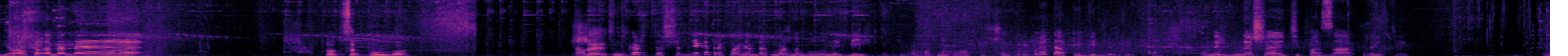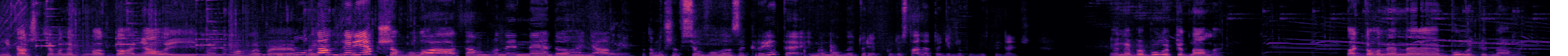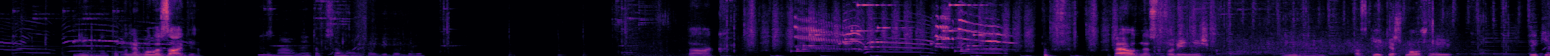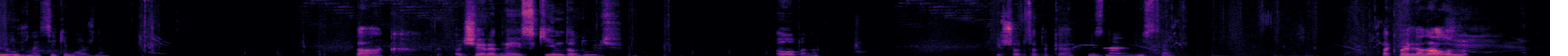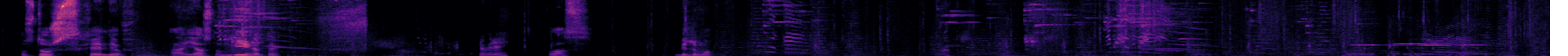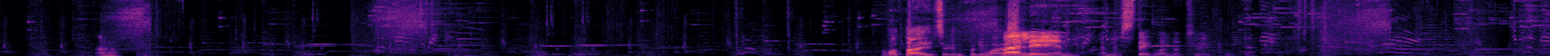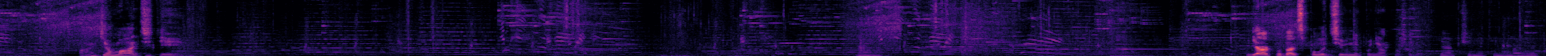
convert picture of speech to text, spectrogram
Йокале мене! Що це було? Там, Жесть. мені кажеться, що в некоторих моментах можна було не бігти. Типа, можна було щось зробити, а тоді вже бігти. Вони ж були ще, типа, закриті. Мені кажеться, вони б нас доганяли і ми не могли би ну пройти. там, туди де далі. репка була, там вони не доганяли, тому що все було закрите, і ми могли ту репку достати, а тоді вже побігти далі. І вони би були під нами. Так то вони не були під нами. Ні, вони так. Вони були ззаді. Не знаю, вони так само вроді би були. Так. Ще одне створіннячко. Угу. А скільки ж можна їх? Стільки нужно, стільки можна. Так. Очередний скін дадуть. Опана. І що це таке? Не знаю, місце. Так виглядало м- уздовж схилів. А, ясно, бігати. Перевіряй. Клас. Біжимо. Ага. Хватається, він понімає. Блін! Я не встигла до цієї штуки. А я матіті. Мгм. Я кудись полетів, непонятно куди. Я взагалі не розумію, як.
